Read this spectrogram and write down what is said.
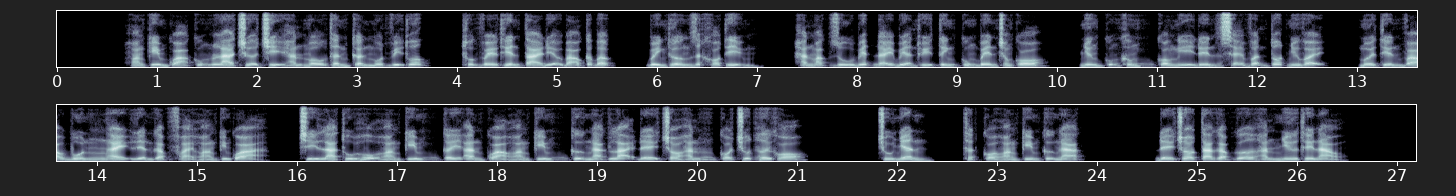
Hoàng kim quả cũng là chữa trị hắn mẫu thân cần một vị thuốc, thuộc về thiên tài địa bảo cấp bậc, bình thường rất khó tìm. Hắn mặc dù biết đáy biển thủy tinh cung bên trong có, nhưng cũng không có nghĩ đến sẽ vận tốt như vậy, mới tiến vào bốn ngày liền gặp phải hoàng kim quả, chỉ là thủ hộ hoàng kim cây ăn quả hoàng kim cự ngạc lại để cho hắn có chút hơi khó. Chủ nhân, thật có hoàng kim cự ngạc. Để cho ta gặp gỡ hắn như thế nào?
